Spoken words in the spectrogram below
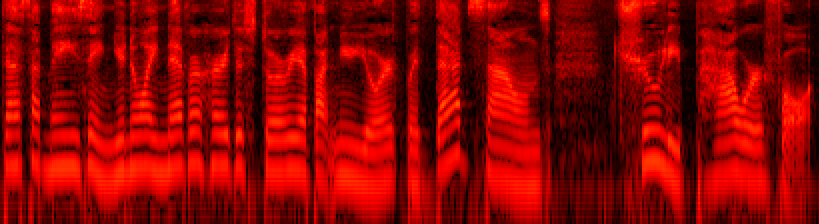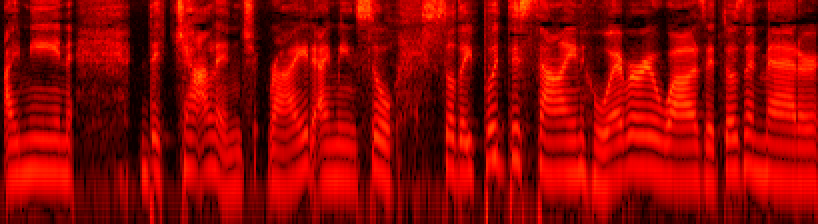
That's amazing. You know, I never heard the story about New York, but that sounds truly powerful. I mean, the challenge, right? I mean, so so they put the sign, whoever it was, it doesn't matter,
